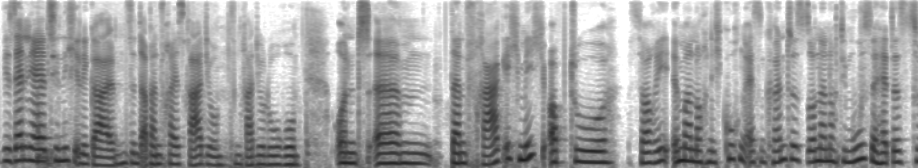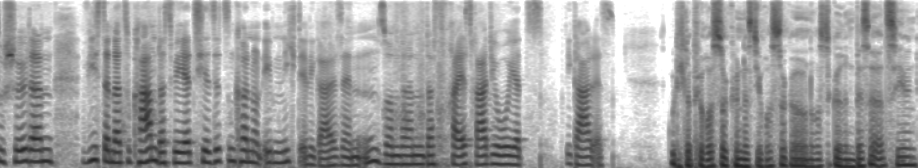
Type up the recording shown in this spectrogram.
wir senden ja jetzt hier nicht illegal, sind aber ein freies Radio, sind Radio Loro. Und ähm, dann frage ich mich, ob du sorry, immer noch nicht Kuchen essen könntest, sondern noch die Muße hättest zu schildern, wie es denn dazu kam, dass wir jetzt hier sitzen können und eben nicht illegal senden, sondern dass freies Radio jetzt legal ist. Gut, ich glaube, für Rostock können das die Rostocker und Rostockerinnen besser erzählen.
